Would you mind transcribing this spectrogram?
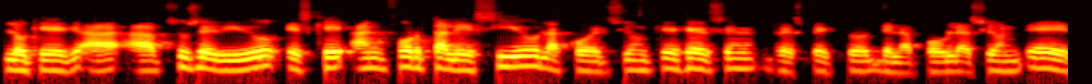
lo que ha, sucedido es que han fortalecido la coerción que ejercen respecto de la población eh,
